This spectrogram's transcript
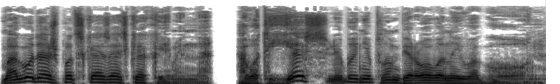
Могу даже подсказать, как именно. А вот если бы не пломбированный вагон,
